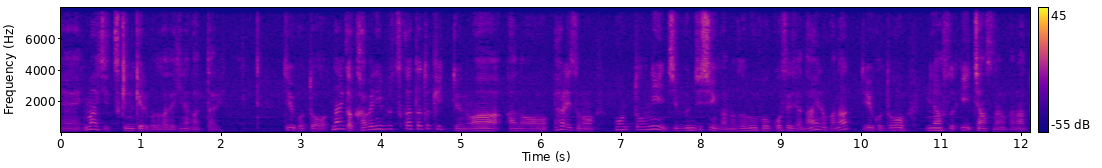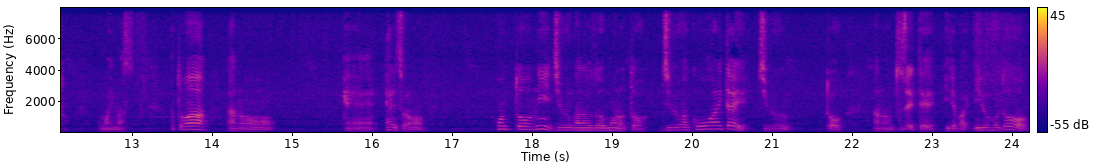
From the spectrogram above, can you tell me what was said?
えいまいち突き抜けることができなかったりっていうこと何か壁にぶつかった時っていうのはあのやはりその本当に自分自身が望む方向性じゃないのかなっていうことを見直すいいチャンスなのかなと思います。あとはあの、えーやはりその本当に自分が望むものと自分がこうありたい自分とあのずれていればいるほど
